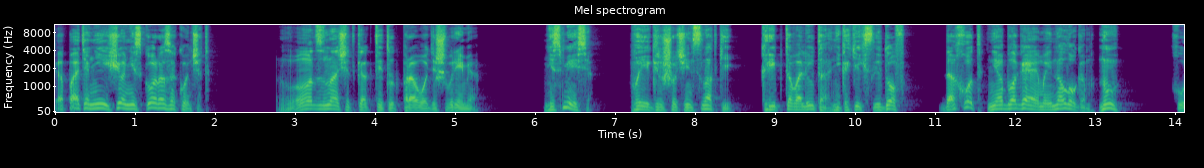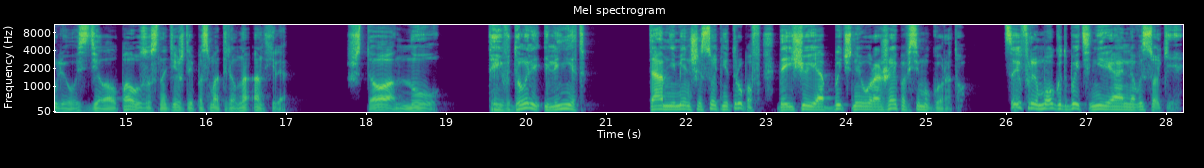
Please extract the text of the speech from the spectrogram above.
Копать они еще не скоро закончат». «Вот, значит, как ты тут проводишь время». «Не смейся. Выигрыш очень сладкий. Криптовалюта, никаких следов. Доход, необлагаемый налогом. Ну?» Хулио сделал паузу, с надеждой посмотрел на Анхеля. «Что «ну»? Ты в доле или нет? Там не меньше сотни трупов, да еще и обычный урожай по всему городу. Цифры могут быть нереально высокие.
